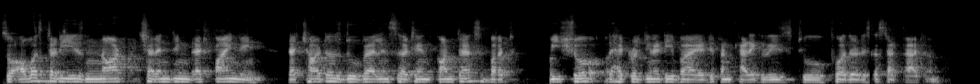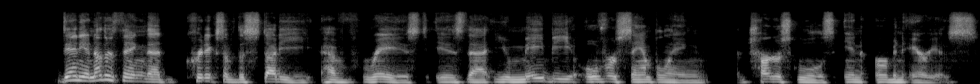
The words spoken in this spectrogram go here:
So our study is not challenging that finding that charters do well in certain contexts, but we show the heterogeneity by different categories to further discuss that pattern. Danny, another thing that critics of the study have raised is that you may be oversampling charter schools in urban areas,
